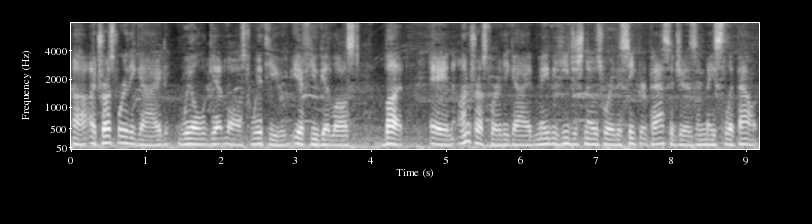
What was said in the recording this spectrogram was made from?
Uh, a trustworthy guide will get lost with you if you get lost, but an untrustworthy guide, maybe he just knows where the secret passage is and may slip out.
